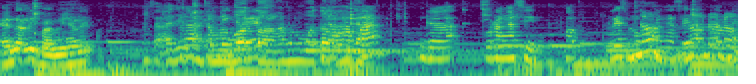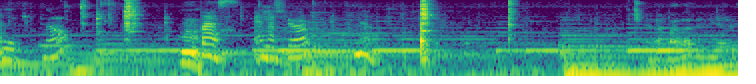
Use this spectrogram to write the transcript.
Enak nih babinya nih. Masa aja kan sambal botol, kan sambal botol Nggak enggak. Nggak kurang asin. Kok Grace mau No, kurang asin? no, no, no. No? Pas. Are you sure? Enak banget ini ya. Li.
